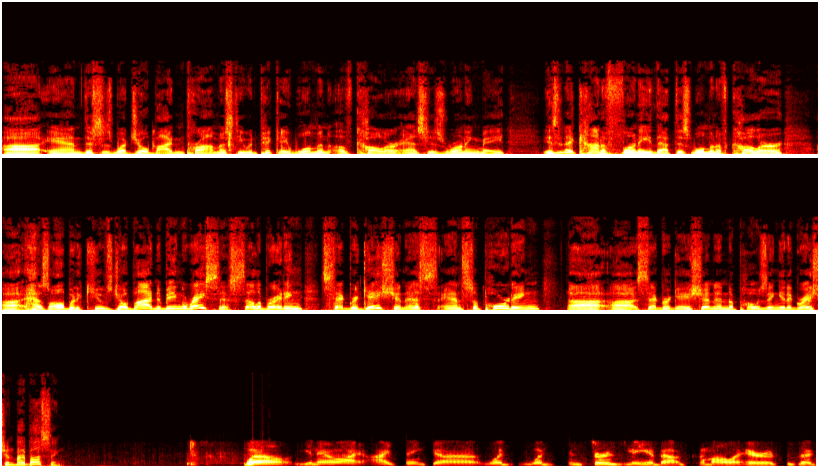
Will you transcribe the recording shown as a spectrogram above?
Uh, and this is what Joe Biden promised. He would pick a woman of color as his running mate. Isn't it kind of funny that this woman of color uh, has all but accused Joe Biden of being a racist, celebrating segregationists and supporting uh, uh segregation and opposing integration by busing? Well, you know, I, I think uh, what what concerns me about Kamala Harris is that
